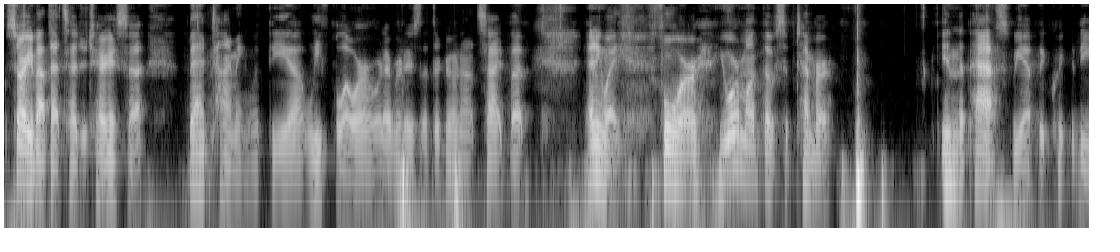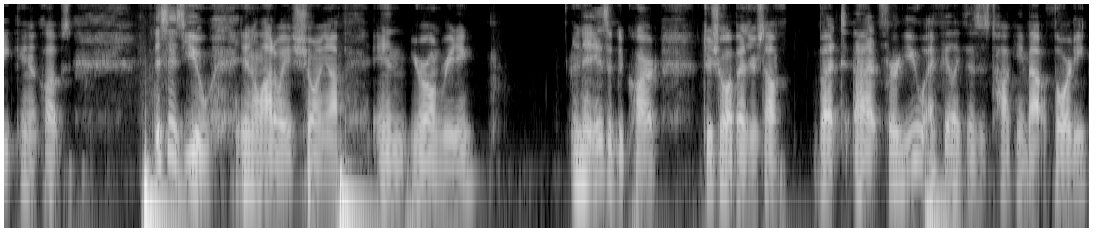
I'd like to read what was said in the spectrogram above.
Sorry about that, Sagittarius. Uh, bad timing with the uh, leaf blower or whatever it is that they're doing outside. But anyway, for your month of September, in the past we have the the King of Clubs. This is you in a lot of ways showing up in your own reading, and it is a good card to show up as yourself. But uh, for you, I feel like this is talking about authority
